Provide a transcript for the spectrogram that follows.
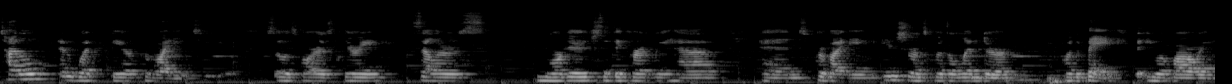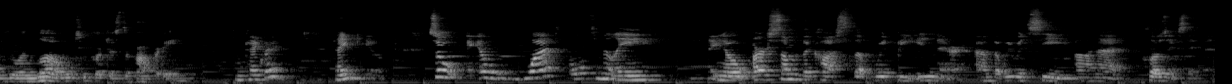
title and what they are providing to you. So as far as clearing sellers' mortgage that they currently have and providing insurance for the lender or the bank that you are borrowing your loan to purchase the property. Okay, great. Thank you. So, what ultimately, you know, are some of the costs that would be in there um, that we would see on a closing statement?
